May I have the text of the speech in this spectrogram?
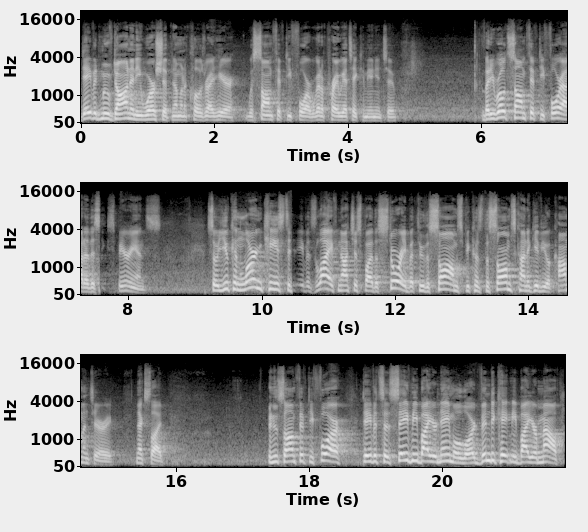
David moved on and he worshiped, and I'm going to close right here with Psalm 54. We're going to pray, we got to take communion too. But he wrote Psalm 54 out of this experience. So you can learn keys to David's life, not just by the story, but through the Psalms, because the Psalms kind of give you a commentary. Next slide. In Psalm 54, David says, Save me by your name, O Lord. Vindicate me by your mouth.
